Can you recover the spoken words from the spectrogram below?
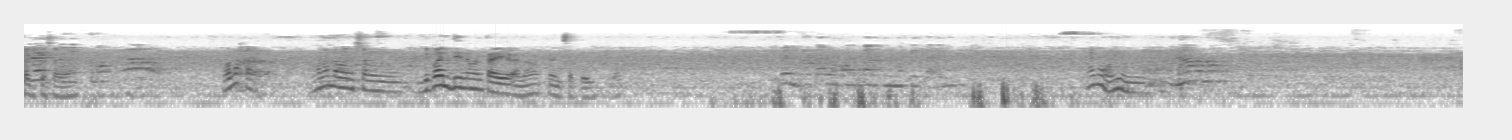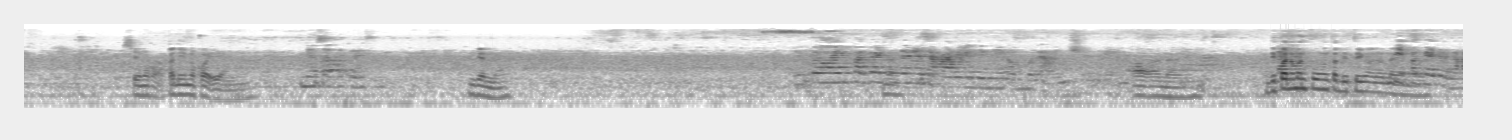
Tag ko sa'yo. Wala ka. Wala naman siyang... Di ba hindi naman tayo, ano, friends sa Facebook? Ano, yun. Sino ka? Kanino ko yan? Diyan na. Ito ay pag ano na na nakaredy na yung ambulansya na yun. Oo, na. Hindi pa naman pumunta dito yung ano na Hindi, yun. pag ano na,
